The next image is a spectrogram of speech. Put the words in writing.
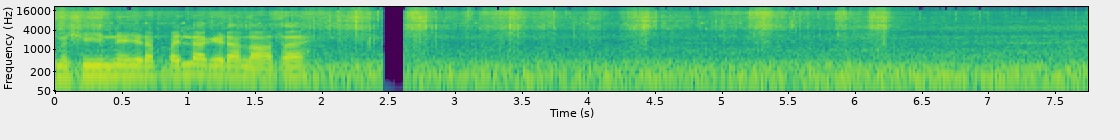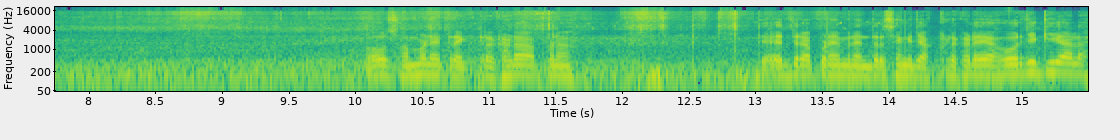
ਮਸ਼ੀਨ ਨੇ ਜਿਹੜਾ ਪਹਿਲਾ ਗੇੜਾ ਲਾਤਾ ਹੈ। ਉਹ ਸਾਹਮਣੇ ਟਰੈਕਟਰ ਖੜਾ ਆਪਣਾ ਤੇ ਇੱਧਰ ਆਪਣੇ ਮਨਿੰਦਰ ਸਿੰਘ ਜਾਖੜ ਖੜੇ ਆ। ਹੋਰ ਜੀ, ਕੀ ਹਾਲ ਹੈ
